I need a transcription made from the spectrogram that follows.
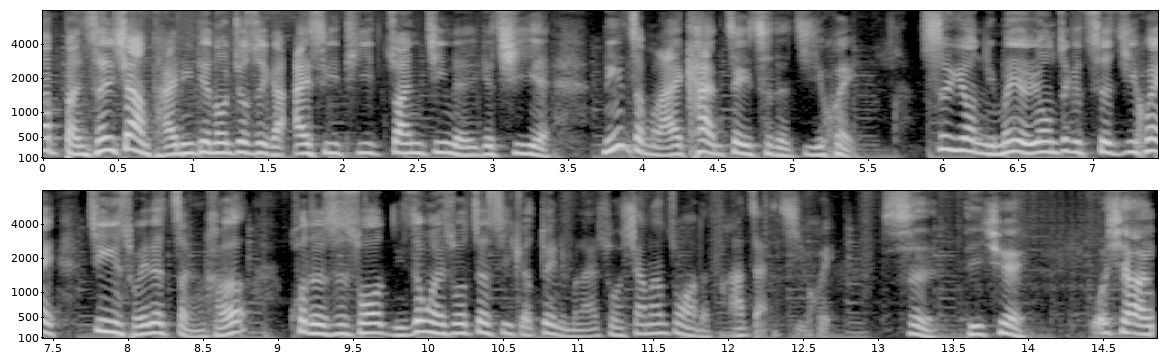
那本身像台铃电动就是一个 ICT 专精的一个企业，您怎么来看这次的机会？是用你们有用这个次机会进行所谓的整合，或者是说你认为说这是一个对你们来说相当重要的发展机会？是，的确，我想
